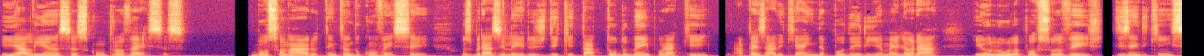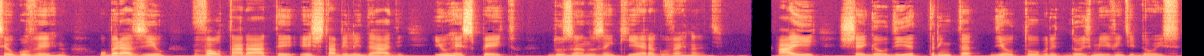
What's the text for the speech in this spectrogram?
e alianças controversas. Bolsonaro tentando convencer os brasileiros de que está tudo bem por aqui, apesar de que ainda poderia melhorar, e o Lula, por sua vez, dizendo que em seu governo o Brasil voltará a ter estabilidade e o respeito dos anos em que era governante. Aí chega o dia 30 de outubro de 2022,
